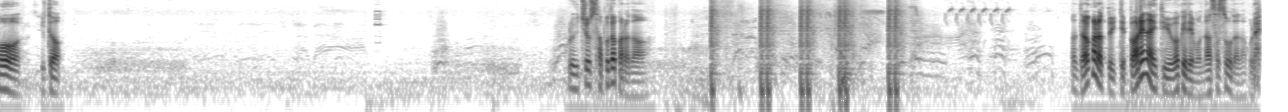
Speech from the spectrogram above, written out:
ああいたこれ一応サブだからな。だからといってバレないというわけでもなさそうだなこれ。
